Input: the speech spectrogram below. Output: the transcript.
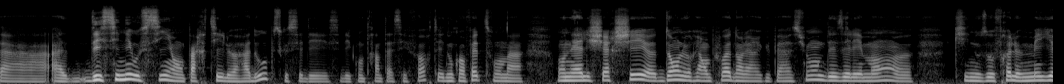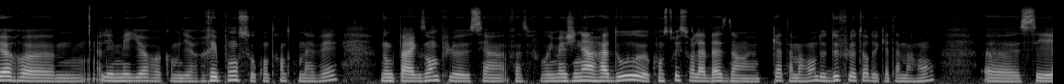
a dessiné aussi en partie le radeau parce que c'est des, contraintes assez fortes. Et donc, en fait, on, a, on est allé chercher euh, dans le réemploi, dans la récupération, des éléments euh, qui nous meilleur, euh, les meilleures réponses aux contraintes qu'on avait. Donc, par exemple, il faut imaginer un radeau construit sur la base d'un catamaran, de deux flotteurs de catamaran. c'est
